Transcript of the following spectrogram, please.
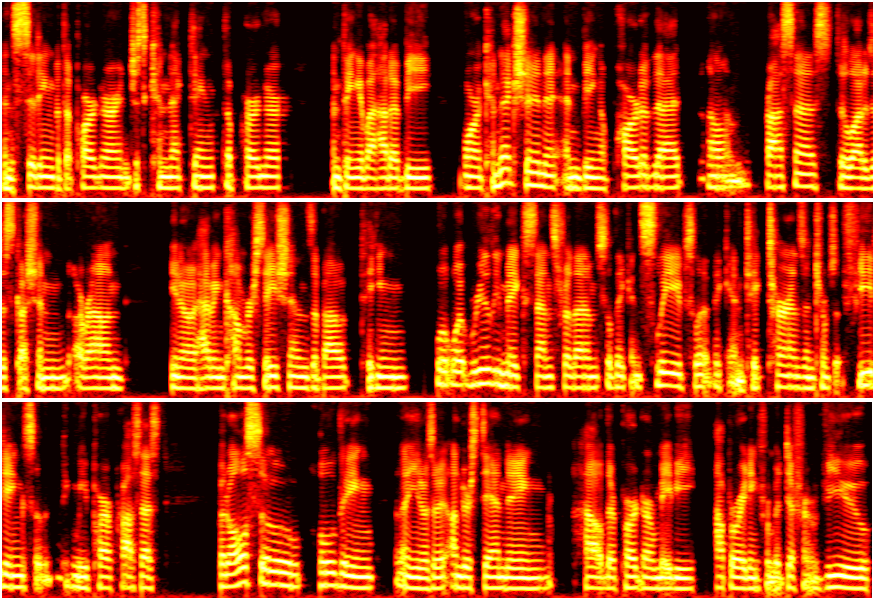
and sitting with the partner and just connecting with the partner and thinking about how to be more in connection and, being a part of that um, process. There's a lot of discussion around you know, having conversations about taking what, what really makes sense for them so they can sleep, so that they can take turns in terms of feeding, so that they can be part of process, but also holding, uh, you know, sort of understanding how their partner may be operating from a different view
